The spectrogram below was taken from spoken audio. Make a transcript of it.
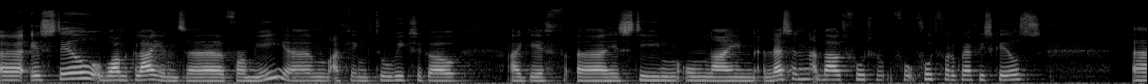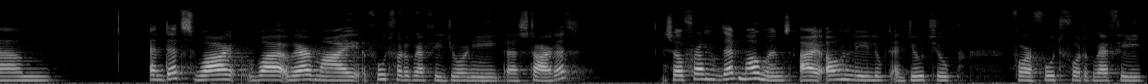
uh, is still one client uh, for me. Um, I think two weeks ago, I give uh, his team online lesson about food food photography skills, um, and that's why, why, where my food photography journey uh, started. So from that moment, I only looked at YouTube for food photography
